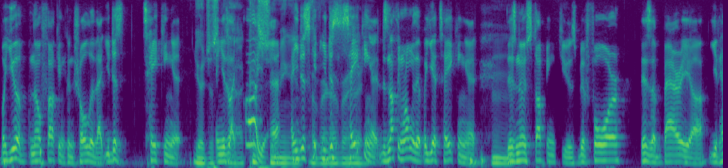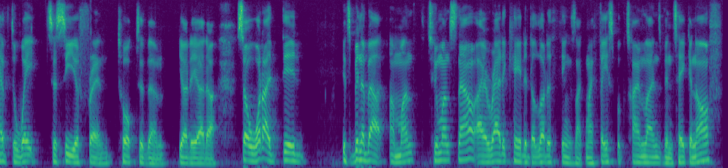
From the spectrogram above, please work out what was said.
But you have no fucking control of that. You're just taking it. You're just, and you're uh, like, oh yeah, and you just you're just taking it. There's nothing wrong with it, but you're taking it. Hmm. There's no stopping cues. Before there's a barrier, you'd have to wait to see your friend, talk to them, yada yada. So what I did it's been about a month, two months now. I eradicated a lot of things. Like my Facebook timeline's been taken off.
